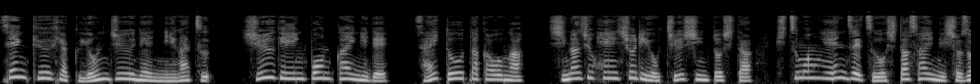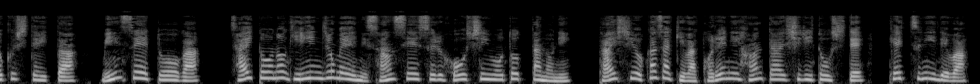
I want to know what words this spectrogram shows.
1940年2月、衆議院本会議で斎藤隆夫が品樹編処理を中心とした質問演説をした際に所属していた民政党が斎藤の議員除名に賛成する方針を取ったのに、大使岡崎はこれに反対しりとして、決議では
